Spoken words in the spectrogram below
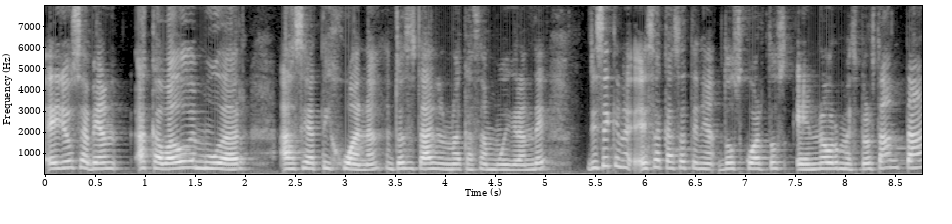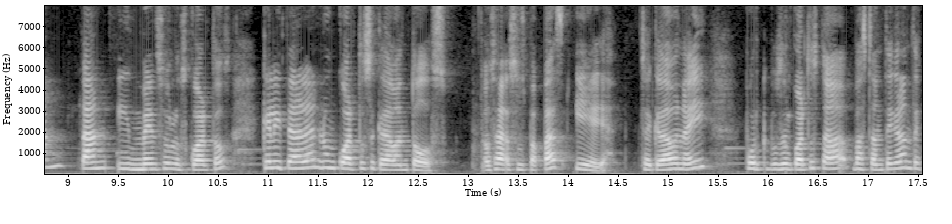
ellos se habían acabado de mudar hacia Tijuana, entonces estaban en una casa muy grande, Dice que esa casa tenía dos cuartos enormes, pero estaban tan, tan inmensos los cuartos que literal en un cuarto se quedaban todos. O sea, sus papás y ella. Se quedaban ahí porque pues el cuarto estaba bastante grande.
